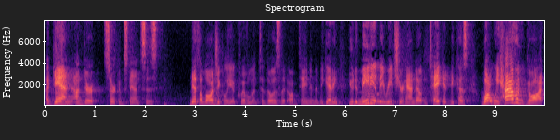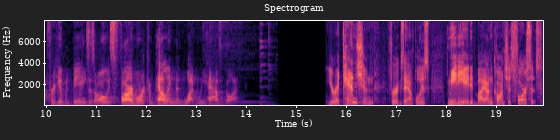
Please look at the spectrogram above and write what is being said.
again under circumstances mythologically equivalent to those that obtained in the beginning, you'd immediately reach your hand out and take it because what we haven't got for human beings is always far more compelling than what we have got your attention, for example, is mediated by unconscious forces.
